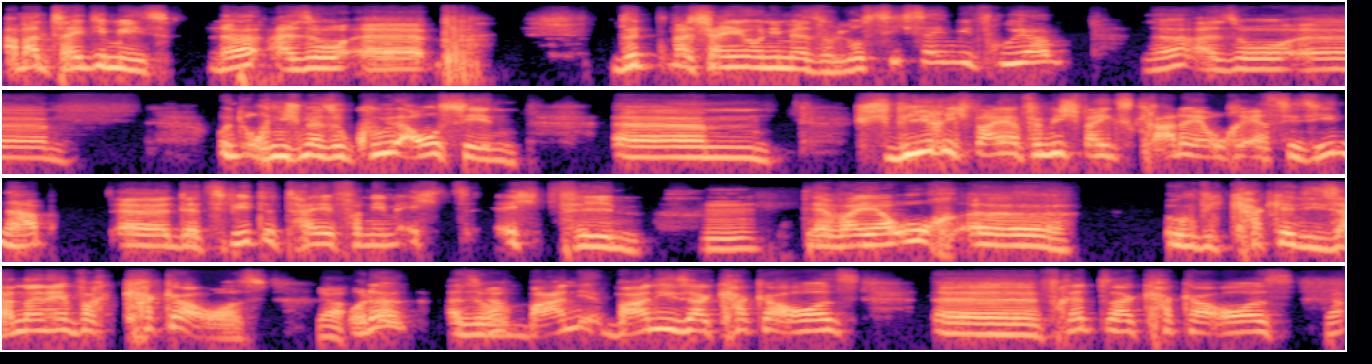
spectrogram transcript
Aber zeitgemäß. Ne? Also äh, pff, wird wahrscheinlich auch nicht mehr so lustig sein wie früher. Ne? Also äh, und auch nicht mehr so cool aussehen. Ähm, schwierig war ja für mich, weil ich es gerade auch erst gesehen habe, äh, der zweite Teil von dem Echt Echtfilm. Hm, Der war ja auch äh, irgendwie kacke. Die sahen dann einfach kacke aus. Ja. Oder? Also Ja. Barney, Barney sah kacke aus, äh, Fred sah kacke aus. Ja.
